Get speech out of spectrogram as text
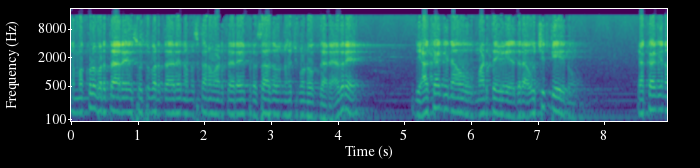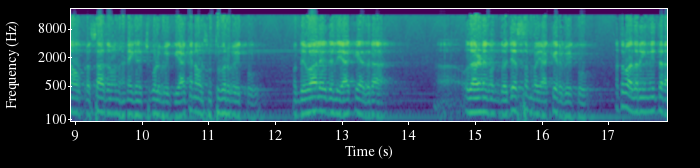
ನಮ್ಮ ಮಕ್ಕಳು ಬರ್ತಾರೆ ಸುತ್ತು ಬರ್ತಾರೆ, ನಮಸ್ಕಾರ ಮಾಡ್ತಾರೆ, ಪ್ರಸಾದವನ್ನು ಹಚ್ಕೊಂಡು ಹೋಗ್ತಾರೆ. ಆದರೆ ಯಾಕಾಗಿ ನಾವು ಮಾಡ್ತೇವೆ, ಅದರ ಔಚಿತ್ಯ ಏನು? ಯಾಕಾಗಿ ನಾವು ಪ್ರಸಾದವನ್ನು ಹಣೆಗೆ ಹಚ್ಕೊಳ್ಬೇಕು? ಯಾಕೆ ನಾವು ಸುತ್ತು ಬರಬೇಕು? ಒಂದು ದೇವಾಲಯದಲ್ಲಿ ಯಾಕೆ ಅದರ ಉದಾಹರಣೆಗೆ ಒಂದು ಧ್ವಜಸ್ತಂಭ ಯಾಕೆ ಇರಬೇಕು? ಅಥವಾ ಅದರ ಇನ್ನಿತರ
